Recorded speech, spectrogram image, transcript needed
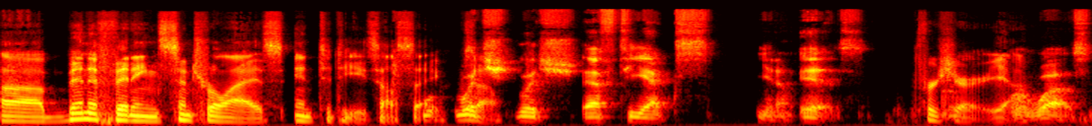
uh, benefiting centralized entities, I'll say. Which so. which FTX, you know, is for sure. Yeah, or was.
